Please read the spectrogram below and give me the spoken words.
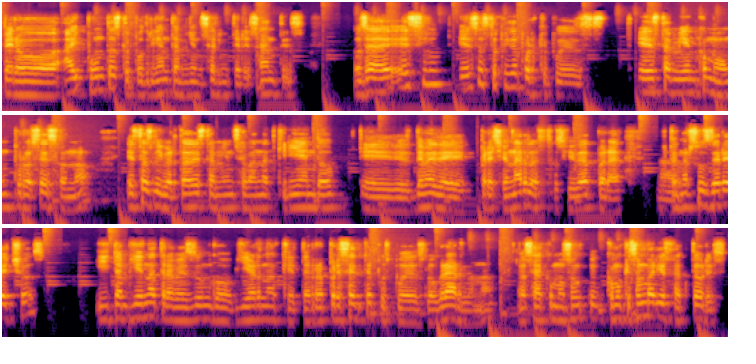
pero hay puntos que podrían también ser interesantes. O sea, es, es estúpido porque pues es también como un proceso, ¿no? Estas libertades también se van adquiriendo, eh, debe de presionar la sociedad para obtener sus derechos, y también a través de un gobierno que te represente, pues puedes lograrlo, ¿no? O sea, como, son, como que son varios factores.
